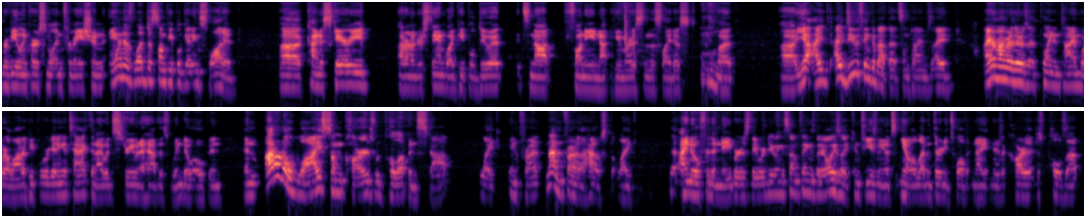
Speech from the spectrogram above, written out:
revealing personal information and has led to some people getting swatted. Uh, kind of scary. I don't understand why people do it. It's not funny, not humorous in the slightest. but uh, yeah, I I do think about that sometimes. I I remember there was a point in time where a lot of people were getting attacked, and I would stream and I'd have this window open, and I don't know why some cars would pull up and stop like in front, not in front of the house, but like I know for the neighbors they were doing some things, but it always like confused me. It's you know 11, 30, 12 at night, and there's a car that just pulls up,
